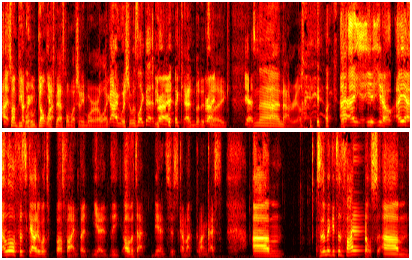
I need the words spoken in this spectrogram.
I- some people who don't yeah. watch basketball much anymore are like, I wish it was like that anymore Right. again, but it's Right. like, Yes, nah, not really. like, I, I, you know, I, yeah, a little physicality once was fine, but yeah, the all the time. Yeah, it's just come on, come on, guys. Um, so then we get to the finals. Um,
